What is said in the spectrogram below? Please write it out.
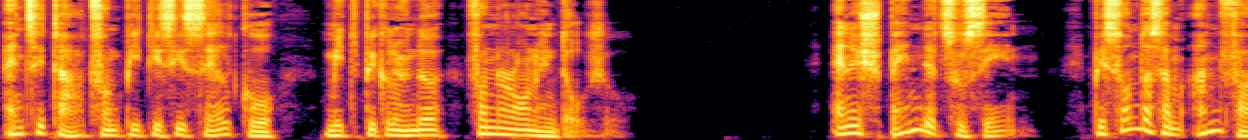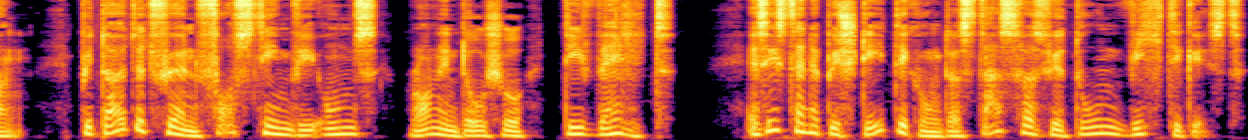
Ein Zitat von BTC Selco, Mitbegründer von Ronin Dojo. Eine Spende zu sehen, besonders am Anfang, bedeutet für ein FOSS-Team wie uns, Ronin Dojo, die Welt. Es ist eine Bestätigung, dass das, was wir tun, wichtig ist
